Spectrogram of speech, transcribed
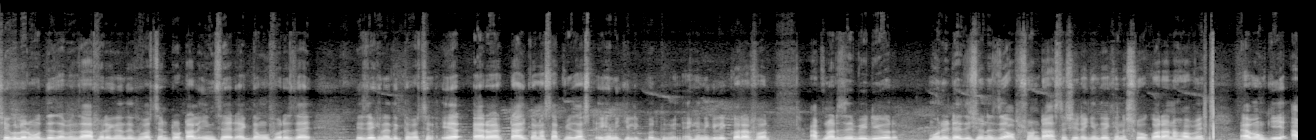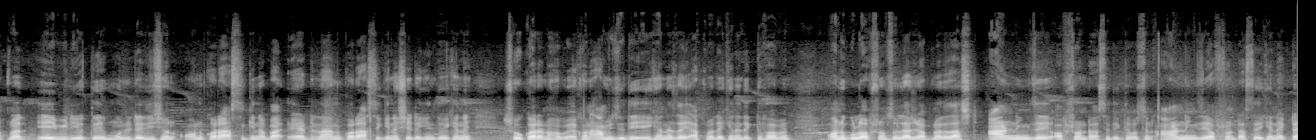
সেগুলোর মধ্যে যাবেন। যাওয়ার ফলে এখানে দেখতে পাচ্ছেন টোটাল ইনসাইট একদম উপরে যায়। এই যে এখানে দেখতে পাচ্ছেন এরও একটা আইকন আছে, আপনি জাস্ট এখানে ক্লিক করে দেবেন। এখানে ক্লিক করার পর আপনার যে ভিডিওর মনিটাইজেশনের যে অপশনটা আছে, সেটা কিন্তু এখানে শো করানো হবে। এবং কি, আপনার এই ভিডিওতে মনিটাইজেশন অন করা আছে কিনা বা অ্যাড রান করা আছে কিনা, সেটা কিন্তু এখানে শো করানো হবে। এখন আমি যদি এখানে যাই, আপনারা এখানে দেখতে পাবেন, অনেকগুলো অপশন চলে আসবে। আপনারা জাস্ট আর্নিং যে অপশনটা আছে, দেখতে পাচ্ছেন আর্নিং যে অপশনটা আছে, এখানে একটা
